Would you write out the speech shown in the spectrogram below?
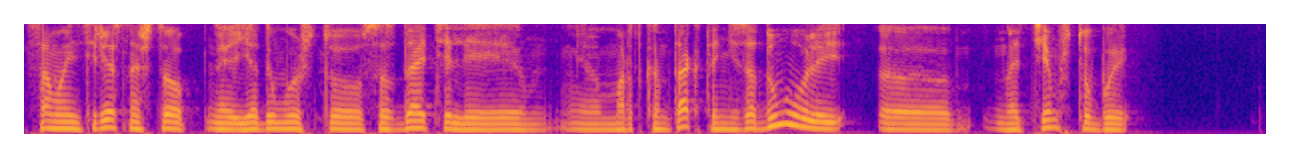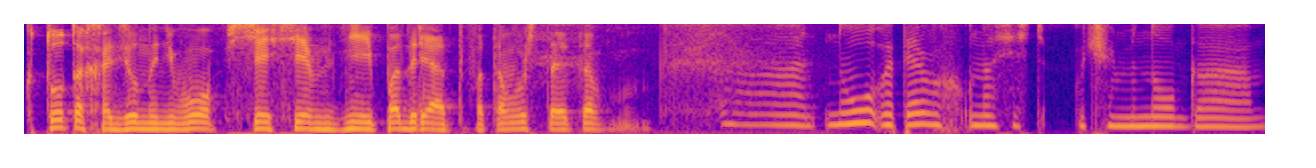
самое интересное, что э, я думаю, что создатели э, Март-контакта не задумывали э, над тем, чтобы кто-то ходил на него все семь дней подряд, потому что это... А, ну, во-первых, у нас есть очень много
